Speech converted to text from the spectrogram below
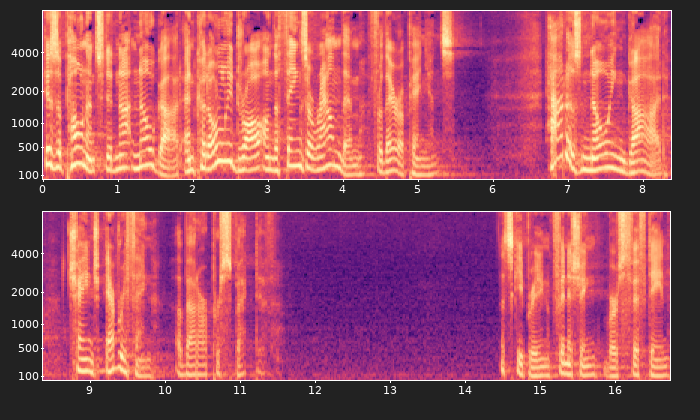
His opponents did not know God and could only draw on the things around them for their opinions. How does knowing God change everything about our perspective? Let's keep reading, finishing verse 15.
